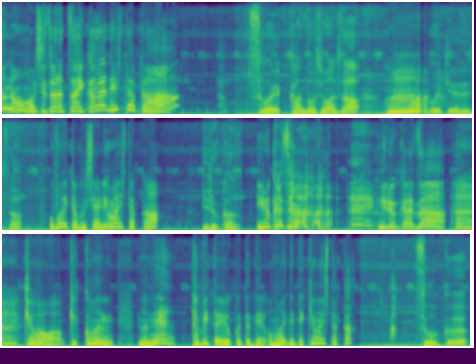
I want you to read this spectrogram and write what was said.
日の星空ツアーいかがでしたか？すごい感動しました。わあ。すごい綺麗でした。覚えた星ありましたか？イルカ。イルカさん イルカさん今日結婚のね旅ということで思い出できましたか？すごく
